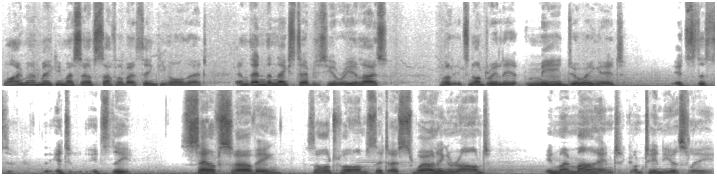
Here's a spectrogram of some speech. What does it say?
Why am I making myself suffer by thinking all that? And then the next step is you realize, well, it's not really me doing it. It's, this, it, it's the self-serving thought forms that are swirling around in my mind continuously,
